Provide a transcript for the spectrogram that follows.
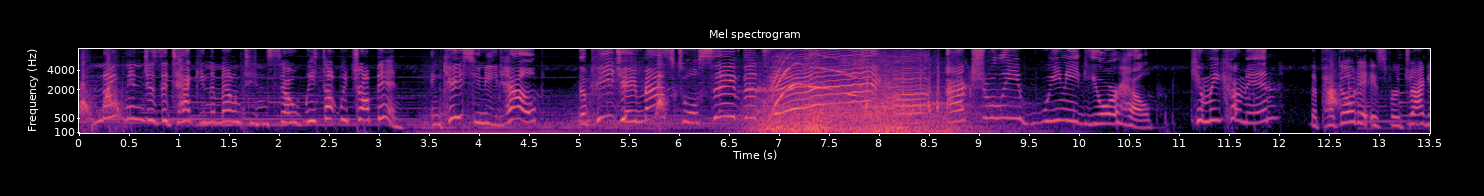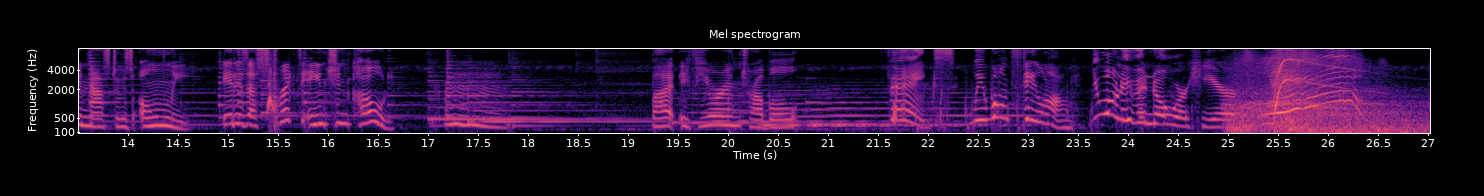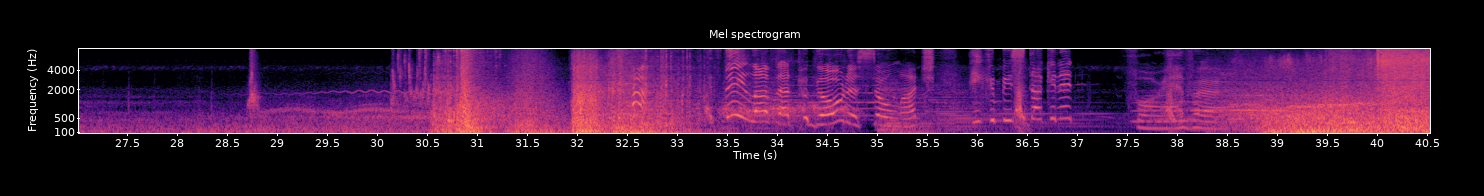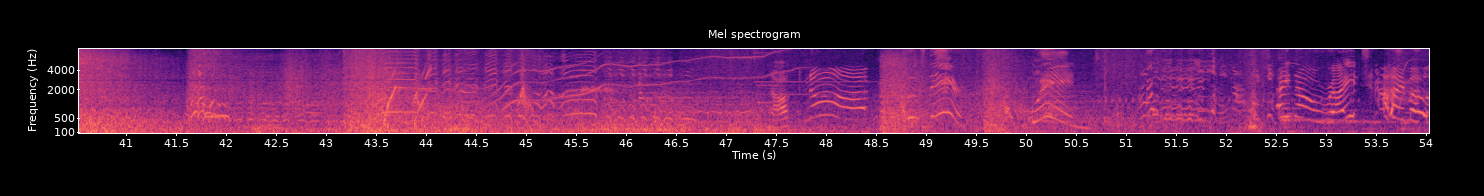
Night Ninja's attacking the mountain, so we thought we'd drop in. In case you need help, the PJ Masks will save the day! Uh, actually, we need your help. Can we come in? The pagoda is for Dragon Masters only. It is a strict ancient code. Hmm. But if you're in trouble, Thanks. we won't stay long. You won't even know we're here. Whoa! go to so much, he can be stuck in it forever. knock, knock! Who's there? Wind! I know, right? I'm a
